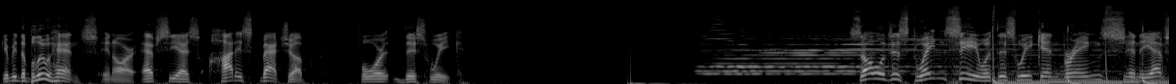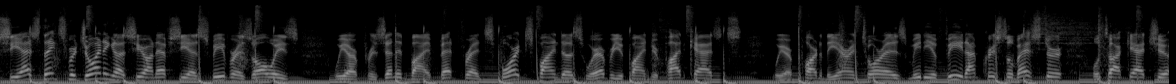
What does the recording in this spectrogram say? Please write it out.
Give me the Blue Hens in our FCS hottest matchup for this week. So we'll just wait and see what this weekend brings in the FCS. Thanks for joining us here on FCS Fever. As always, we are presented by Betfred Sports. Find us wherever you find your podcasts. We are part of the Aaron Torres media feed. I'm Chris Sylvester. We'll talk at you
